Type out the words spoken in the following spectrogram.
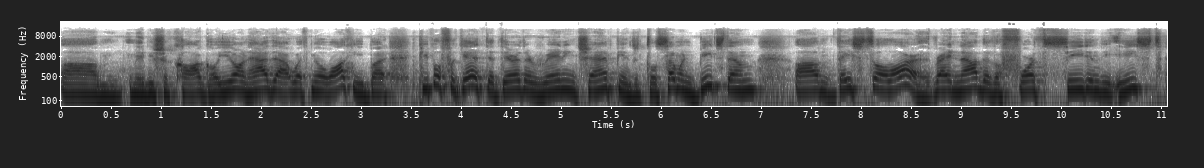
um, maybe Chicago. You don't have that with Milwaukee, but people forget that they're the reigning champions. Until someone beats them, um, they still are. Right now, they're the fourth seed in the East.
